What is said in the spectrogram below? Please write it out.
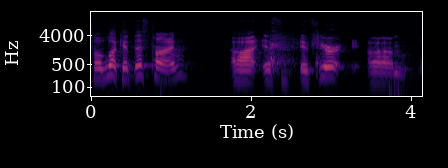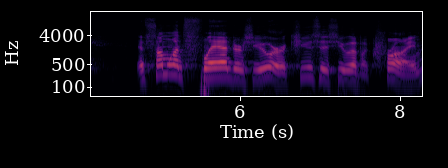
So, look, at this time, uh, if, if, you're, um, if someone slanders you or accuses you of a crime,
